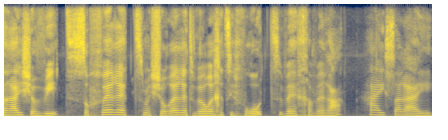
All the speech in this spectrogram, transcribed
שרי שביט, סופרת, משוררת ועורכת ספרות וחברה. היי, שרי.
